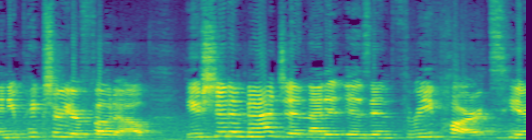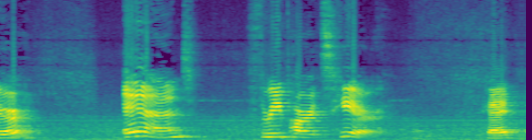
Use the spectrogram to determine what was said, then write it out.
and you picture your photo, you should imagine that it is in three parts here and three parts here. Okay?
